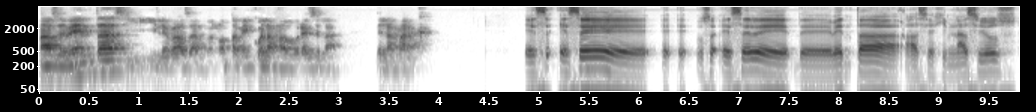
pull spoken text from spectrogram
más de ventas y, le vas dando, ¿no? También con la madurez de la, de la marca. Ese, ese, e, e, o sea, ese de, de, venta hacia gimnasios,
